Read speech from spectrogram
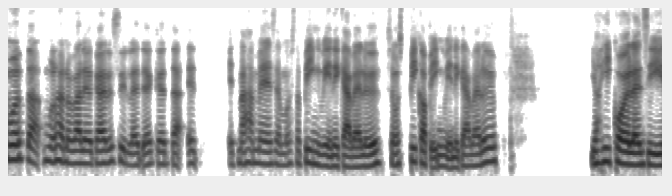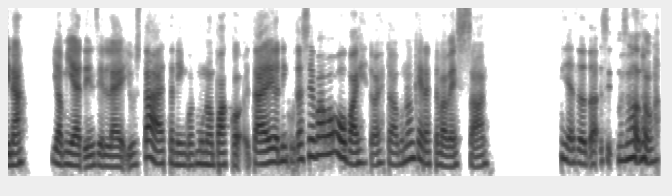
mutta mullahan on välillä käynyt silleen, tiedätkö, että et, et mähän menen semmoista pingviinikävelyä, semmoista pikapingviinikävelyä, ja hikoilen siinä, ja mietin silleen just tää, että, niinku, että mun on pakko, tää ei, niinku, tässä ei vaan ole vaihtoehtoa, mun on kerättävä vessaan. Ja tota, sit mä saatan,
